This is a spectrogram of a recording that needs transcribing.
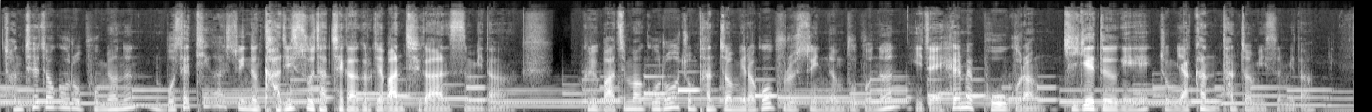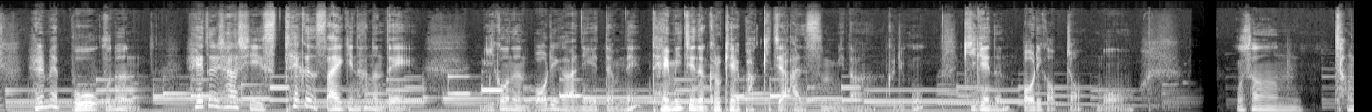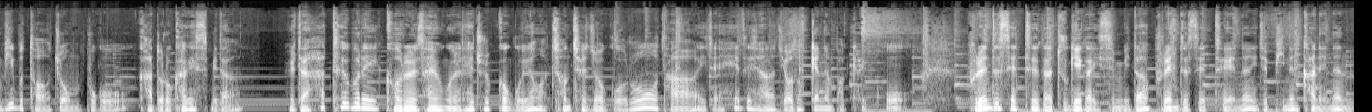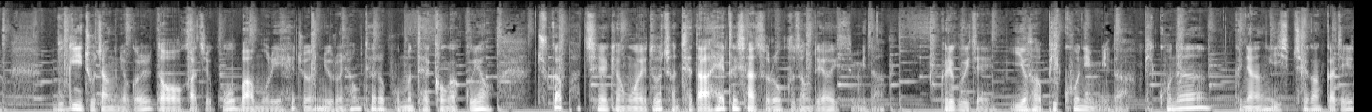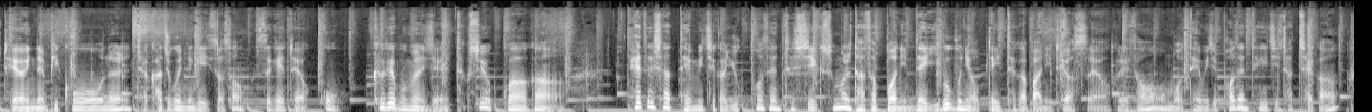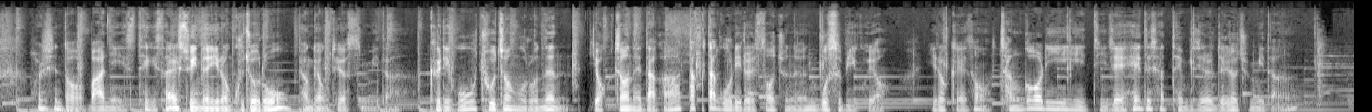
전체적으로 보면은 뭐 세팅할 수 있는 가지수 자체가 그렇게 많지가 않습니다. 그리고 마지막으로 좀 단점이라고 부를 수 있는 부분은 이제 헬멧 보호구랑 기계 등에 좀 약한 단점이 있습니다. 헬멧 보호구는 헤드샷이 스택은 쌓이긴 하는데 이거는 머리가 아니기 때문에 데미지는 그렇게 바뀌지 않습니다. 그리고 기계는 머리가 없죠. 뭐 우선 장비부터 좀 보고 가도록 하겠습니다. 일단 하트 브레이커를 사용을 해줄 거고요. 전체적으로 다 이제 헤드샷 6개는 박혀 있고 브랜드 세트가 두 개가 있습니다. 브랜드 세트에는 이제 비는 칸에는 무기 조작력을 넣어가지고 마무리해준 이런 형태로 보면 될 것 같고요. 추가 파츠의 경우에도 전체 다 헤드샷으로 구성되어 있습니다. 그리고 이제 이어서 비콘입니다. 비콘은 그냥 27강까지 되어 있는 비콘을 제가 가지고 있는 게 있어서 쓰게 되었고 크게 보면 이제 특수 효과가 헤드샷 데미지가 6%씩 25번인데 이 부분이 업데이트가 많이 되었어요. 그래서 뭐 데미지 퍼센테이지 자체가 훨씬 더 많이 스택이 쌓일 수 있는 이런 구조로 변경되었습니다. 그리고 조정으로는 역전에다가 딱따구리를 써주는 모습이고요. 이렇게 해서 장거리 이제 헤드샷 데미지를 늘려줍니다.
